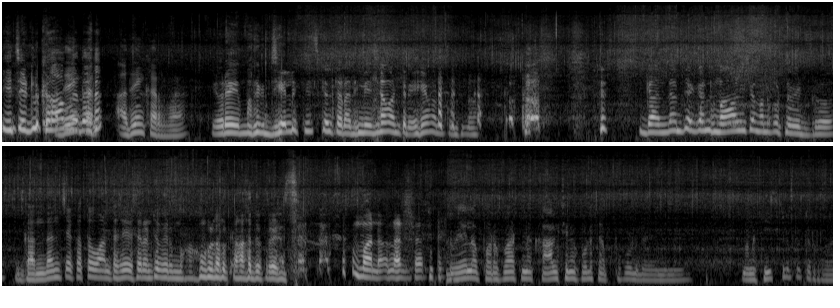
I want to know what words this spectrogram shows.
ఈ చెట్లు కదా. అదేం కర్రా? ఎవరే మనకు జైలు తీసుకెళ్తారు అది నిజం అంటారు ఏమనుకుంటున్నావు? గంధం చెక్కండి మా విషయం అనుకుంటున్నావు బ్రో గంధం చెక్కతో వంట చేశారంటే మీరు మామూలు కాదు ఫ్రెండ్స్ మన వాళ్ళు అంటారు. ఒకవేళ పొరపాటున కాల్చినా కూడా చెప్పకూడదు మనం. తీసుకెళ్ళిపోతారు రా.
